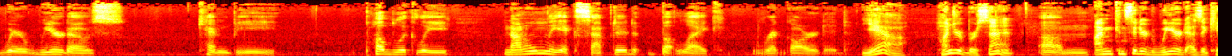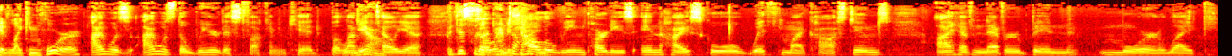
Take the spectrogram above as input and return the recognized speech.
where weirdos can be publicly not only accepted but like regarded. Yeah, hundred percent. Um, I'm considered weird as a kid liking horror. I was I was the weirdest fucking kid, but let Yeah. me tell you, But this was going to shine. Halloween parties in high school with my costumes, I have never been more like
